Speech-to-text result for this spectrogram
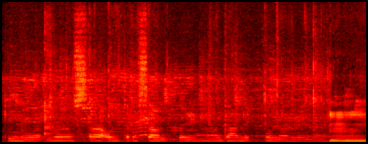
kinuha. Yung sa ultrasound po, yung mga gamit po namin. na- Hmm.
